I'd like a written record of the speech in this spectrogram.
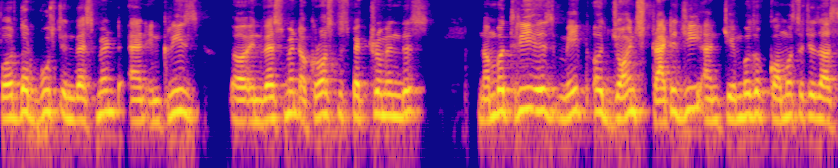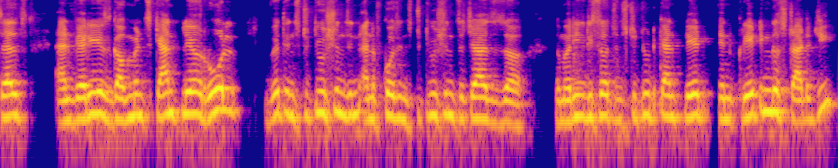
further boost investment and increase uh, investment across the spectrum in this. Number three is make a joint strategy and chambers of commerce such as ourselves and various governments can play a role with institutions in, and of course institutions such as uh, the Marine Research Institute can play it in creating the strategy.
